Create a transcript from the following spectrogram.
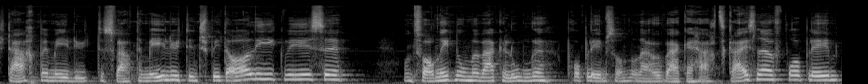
sterben mehr Leute. Es werden mehr Leute ins Spital eingewiesen. Und zwar nicht nur wegen Lungenproblemen, sondern auch wegen Herz-Kreislauf-Problemen.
